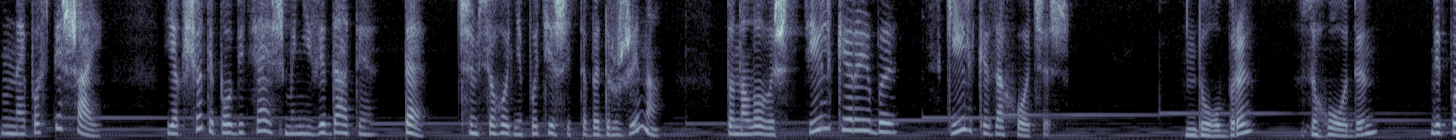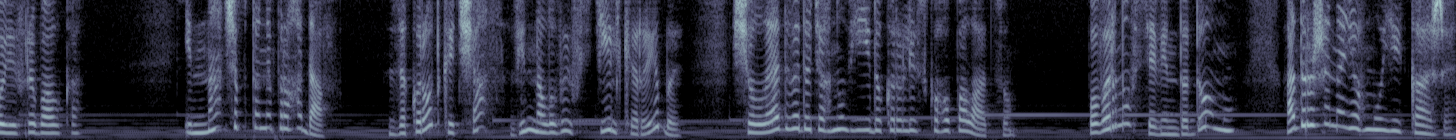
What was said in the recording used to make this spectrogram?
Не поспішай, якщо ти пообіцяєш мені віддати те, чим сьогодні потішить тебе дружина, то наловиш стільки риби, скільки захочеш. Добре, згоден, відповів рибалка. І начебто не прогадав. За короткий час він наловив стільки риби, що ледве дотягнув її до королівського палацу. Повернувся він додому, а дружина йому їй каже,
